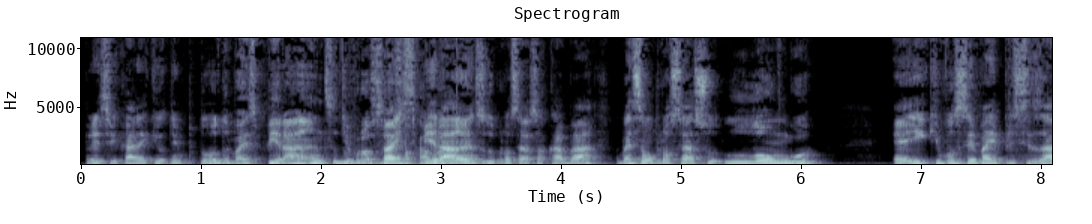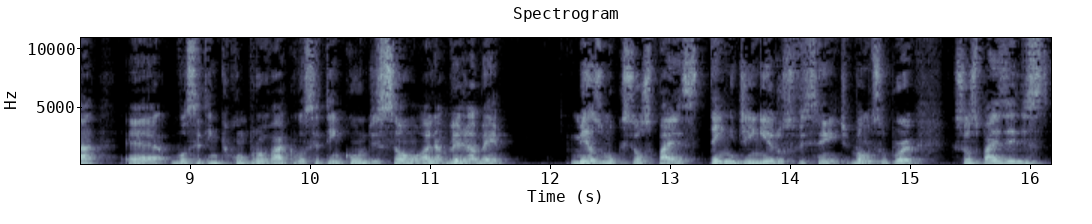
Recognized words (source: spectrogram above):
para eles ficarem aqui o tempo todo. Vai expirar antes do processo Vai expirar acabar. antes do processo acabar. Vai ser um processo longo é, e que você vai precisar. É, você tem que comprovar que você tem condição. Olha, veja bem. Mesmo que seus pais tenham dinheiro suficiente, vamos supor que seus pais eles,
